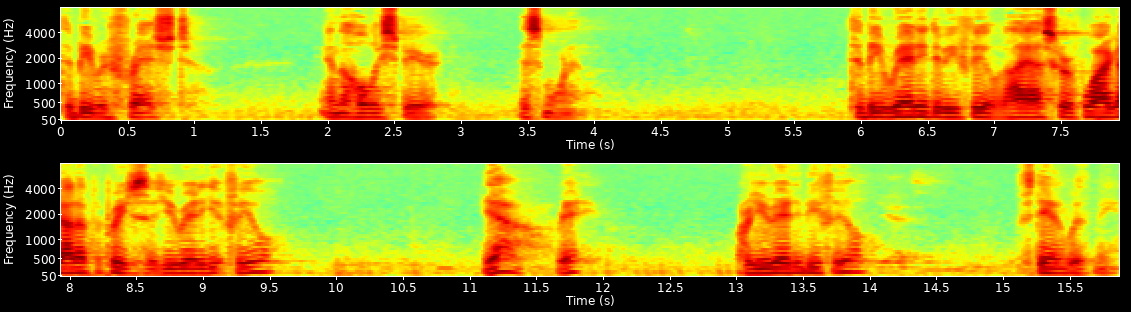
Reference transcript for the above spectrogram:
to be refreshed in the Holy Spirit this morning to be ready to be filled. I asked her before I got up to preach, I said, You ready to get filled? Yeah, ready. Are you ready to be filled? Stand with me.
